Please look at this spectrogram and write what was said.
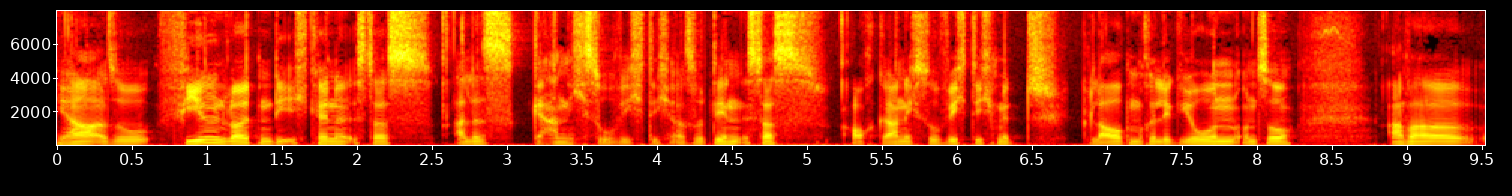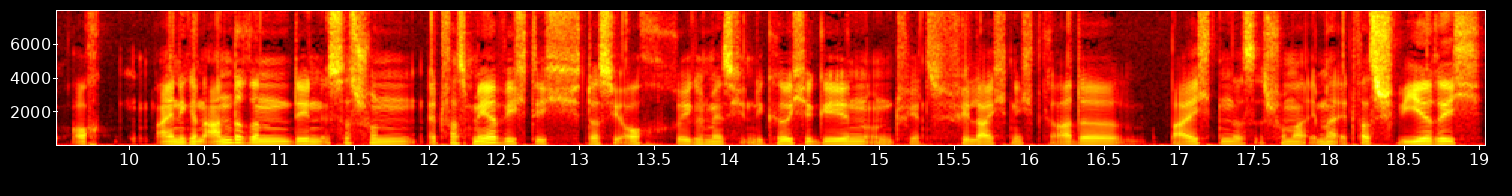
Ja, also vielen Leuten, die ich kenne, ist das alles gar nicht so wichtig. Also denen ist das auch gar nicht so wichtig mit Glauben, Religion und so. Aber auch einigen anderen, denen ist das schon etwas mehr wichtig, dass sie auch regelmäßig in die Kirche gehen und jetzt vielleicht nicht gerade beichten. Das ist schon mal immer etwas schwierig.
